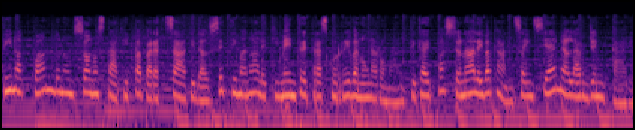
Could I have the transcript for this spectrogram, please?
fino a quando non sono stati paparazzati dal settimanale Chi mentre trascorrevano una romantica e passionale vacanza insieme all'Argentario.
